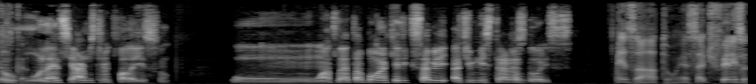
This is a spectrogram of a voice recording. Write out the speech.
O, o Lance Armstrong fala isso. Um atleta bom é aquele que sabe administrar as dores. Exato, essa é a diferença.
